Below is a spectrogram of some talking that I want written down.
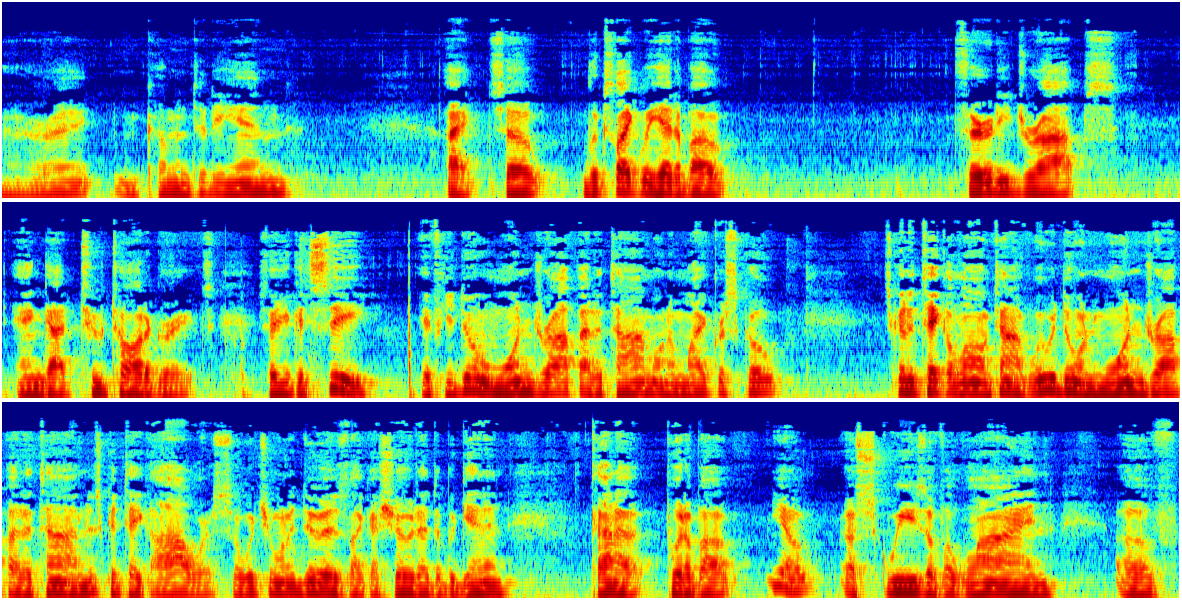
All right, I'm coming to the end. All right, so looks like we had about 30 drops and got two tardigrades. So you could see if you're doing one drop at a time on a microscope, it's going to take a long time. If we were doing one drop at a time, this could take hours. So what you want to do is, like I showed at the beginning, kind of put about, you know, a squeeze of a line of,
